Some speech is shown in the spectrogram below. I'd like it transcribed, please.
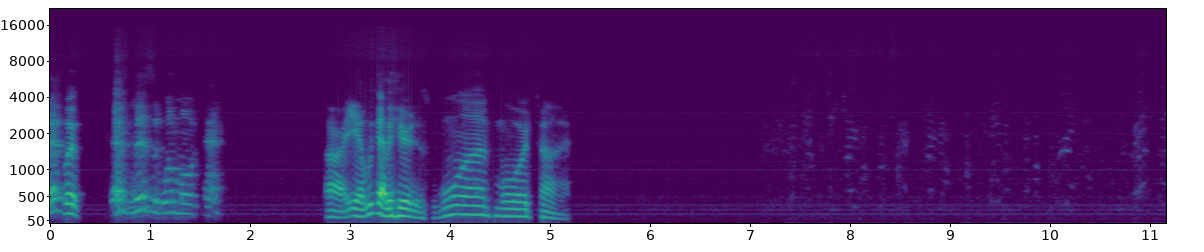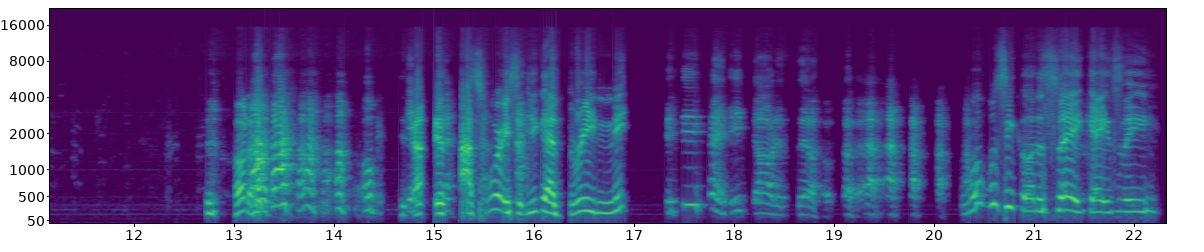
Let's, Wait. let's listen one more time. All right, yeah, we got to hear this one more time. Hold on, okay. I, I swear he said you got three. Ni- he thought himself. what was he going to say, Casey?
